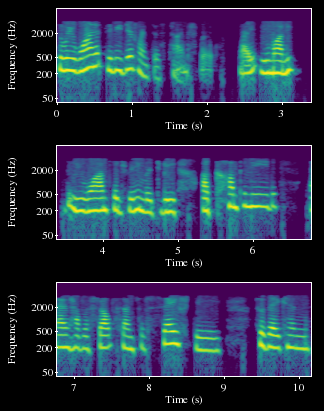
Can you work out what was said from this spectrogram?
So we want it to be different this time through, right? We want we want the dreamer to be accompanied and have a felt sense of safety so they can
